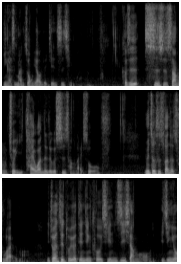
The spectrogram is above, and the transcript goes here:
应该是蛮重要的一件事情嘛。可是事实上，就以台湾的这个市场来说，因为这个是算得出来的嘛。你就算去读一个电竞科系，你自己想哦，已经有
